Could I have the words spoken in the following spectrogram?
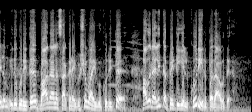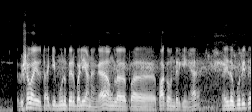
மேலும் இது குறித்து பாதாள சாக்கடை விஷவாயு குறித்து அவர் அளித்த பேட்டியில் கூறியிருப்பதாவது. விஷவாயு தாக்கி மூணு பேர் பலியானாங்க. அவங்கள பா பார்க்க வந்திருக்கீங்க. இதை குறித்து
